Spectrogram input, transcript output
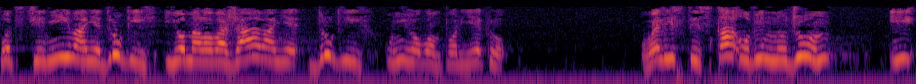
podcjenjivanje drugih i omalovažavanje drugih u njihovom porijeklu wal istisqa'u bin nujum i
